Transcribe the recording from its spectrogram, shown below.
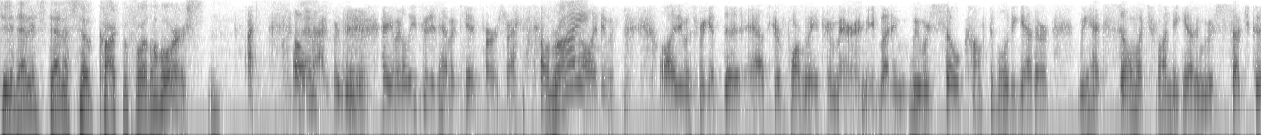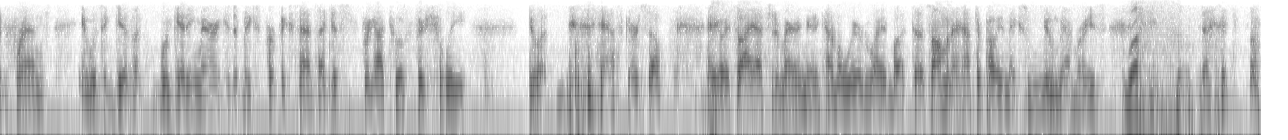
Dude, that is that is so cart before the horse. so backwards. Hey, but at least we didn't have a kid first, right? So Right. All I did was all I did was forget to ask her formally if you marry me. But it, we were so comfortable together. We had so much fun together. We were such good friends. It was a given. We're getting married because it makes perfect sense. I just forgot to officially do it. ask her. So anyway, so I asked her to marry me in a kind of a weird way. But uh, so I'm going to have to probably make some new memories. Right. some,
